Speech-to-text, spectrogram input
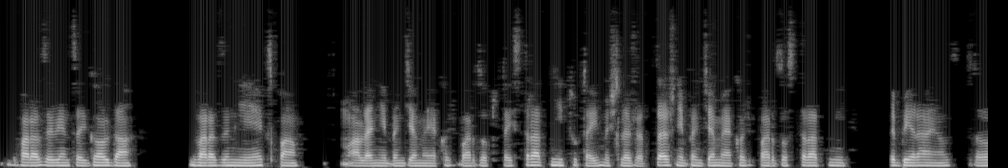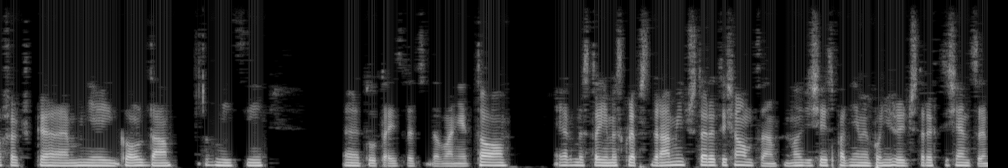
Dwa razy więcej golda, dwa razy mniej expa, no ale nie będziemy jakoś bardzo tutaj stratni. Tutaj myślę, że też nie będziemy jakoś bardzo stratni, wybierając troszeczkę mniej golda w misji. E, tutaj zdecydowanie to. Jak my stoimy z drami? 4000. No dzisiaj spadniemy poniżej 4000.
